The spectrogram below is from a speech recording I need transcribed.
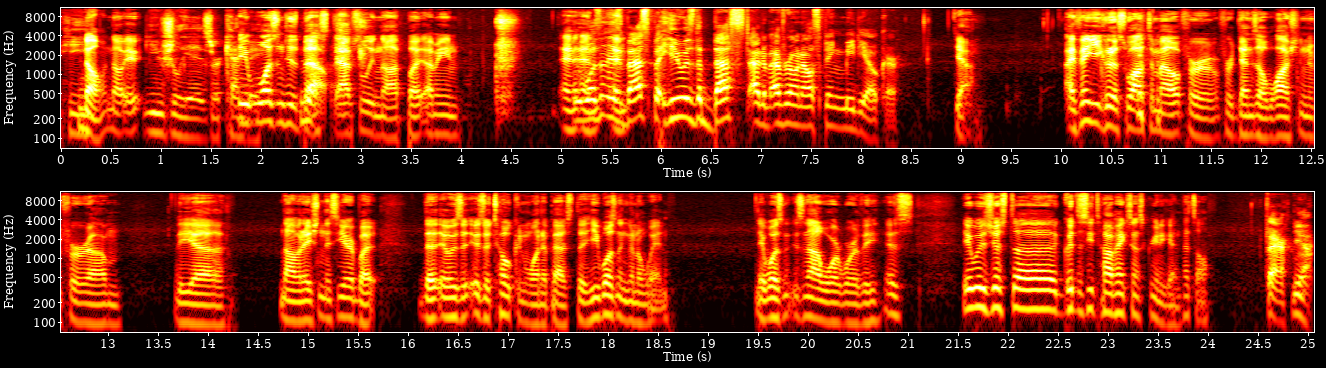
he No, no, it, usually is or can it be. wasn't his best. Absolutely not. But I mean, and It and- wasn't his and- best, but he was the best out of everyone else being mediocre. Yeah, I think you could have swapped him out for for Denzel Washington for um the uh, nomination this year, but the, it was it was a token one at best. That he wasn't going to win. It wasn't. It's not award worthy. It's it was just uh good to see Tom Hanks on screen again. That's all. Fair. Yeah.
